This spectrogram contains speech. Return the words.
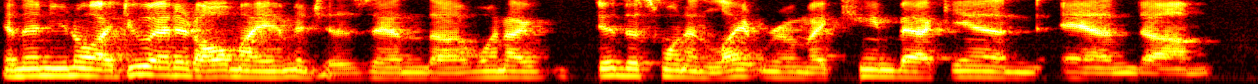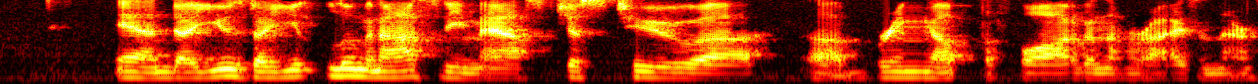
And then, you know, I do edit all my images. And uh, when I did this one in Lightroom, I came back in and um, and uh, used a luminosity mask just to uh, uh, bring up the fog on the horizon there.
